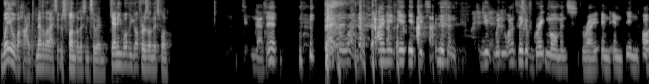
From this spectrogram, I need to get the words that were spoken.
Way overhyped. Nevertheless, it was fun to listen to him. Kenny, what have you got for us on this one? That's it. That's the one. I mean, it, it, it's listen. You when you want to think of great moments, right? In in in a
